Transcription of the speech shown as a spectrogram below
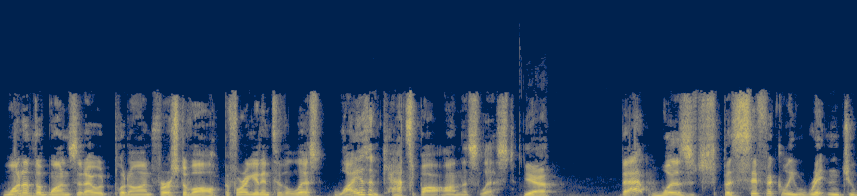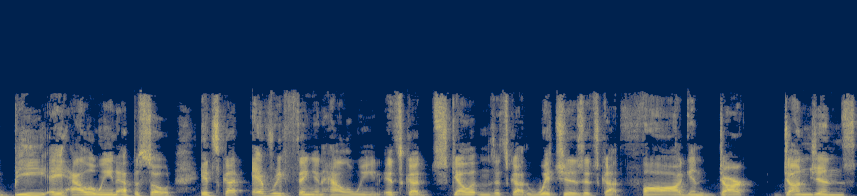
One of the ones that I would put on, first of all, before I get into the list, why isn't Catspaw on this list? Yeah. that was specifically written to be a Halloween episode. It's got everything in Halloween. It's got skeletons, it's got witches, it's got fog and dark dungeons.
